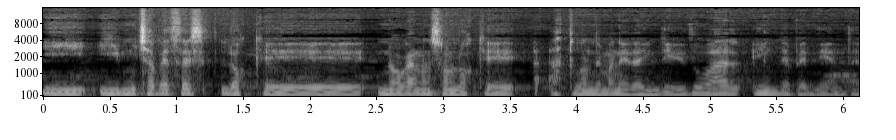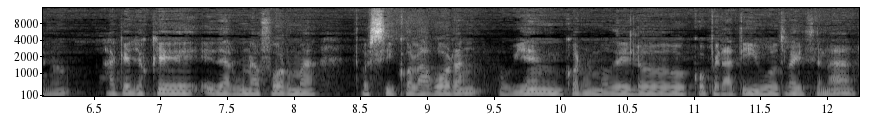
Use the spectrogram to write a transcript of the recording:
Y, muchas veces los que no ganan son los que actúan de manera individual e independiente. ¿no? Aquellos que de alguna forma pues sí colaboran o bien con el modelo cooperativo tradicional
